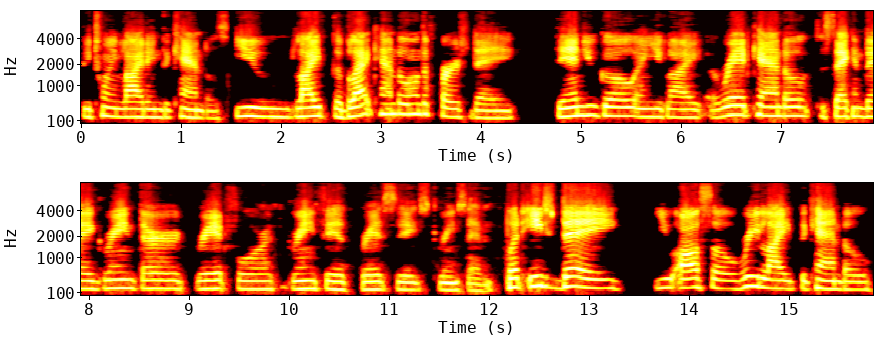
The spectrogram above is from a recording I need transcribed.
between lighting the candles. You light the black candle on the first day, then you go and you light a red candle the second day, green third, red fourth, green fifth, red sixth, green seventh. But each day you also relight the candle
